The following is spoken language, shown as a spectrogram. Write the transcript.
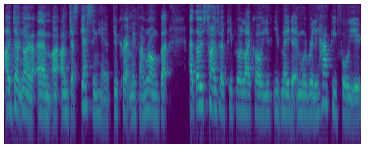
i don't know um, I, am just guessing here do correct me if i'm wrong but at those times where people are like oh you've, you've made it and we're really happy for you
